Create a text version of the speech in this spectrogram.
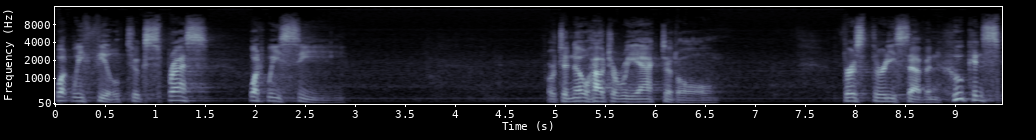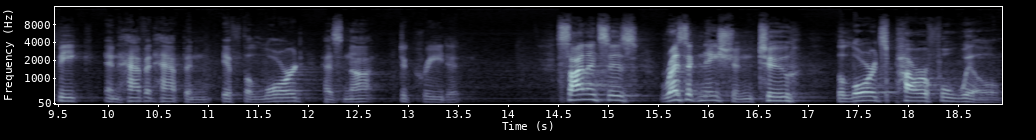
what we feel, to express what we see or to know how to react at all. Verse 37 Who can speak and have it happen if the Lord has not decreed it? Silence is resignation to the Lord's powerful will.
